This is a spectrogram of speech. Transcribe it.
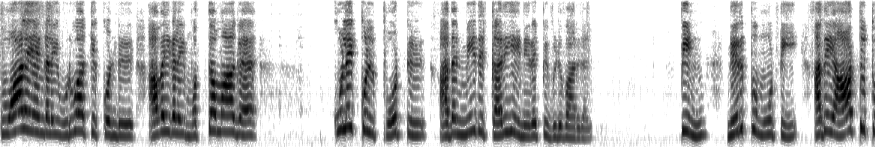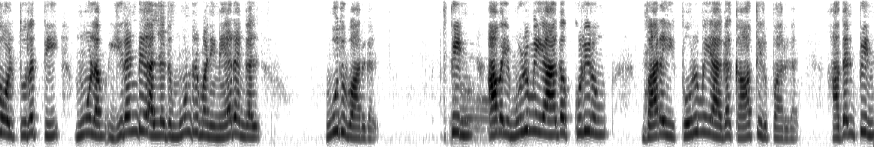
குவாலயங்களை உருவாக்கி கொண்டு அவைகளை மொத்தமாக குலைக்குள் போட்டு அதன் மீது கரியை நிரப்பி விடுவார்கள். பின் நெருப்பு மூட்டி அதை ஆட்டுத்தோல் துரத்தி மூலம் இரண்டு அல்லது மூன்று மணி நேரங்கள் ஊதுவார்கள். பின் அவை முழுமையாக குளிரும் வரை பொறுமையாக காத்திருப்பார்கள். அதன் பின்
